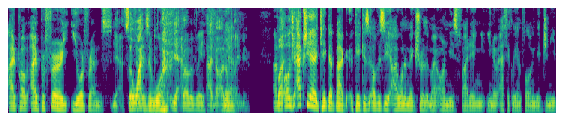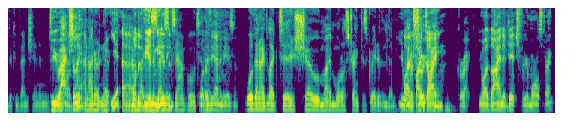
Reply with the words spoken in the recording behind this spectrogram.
I probably I prefer your friends. Yeah. So if why? is a war? Yeah. probably. I don't. I don't Yeah. blame you. Um, But- actually, I take that back. Okay, because obviously, I want to make sure that my army is fighting, you know, ethically and following the Geneva Convention. And Do you and all that, actually? And I don't know. Yeah. What would if the enemy isn't? Example to What the, if the enemy isn't? well, then I'd like to show my moral strength is greater than them. You by, want to by show, dying. Correct. You want to die in a ditch for your moral strength?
